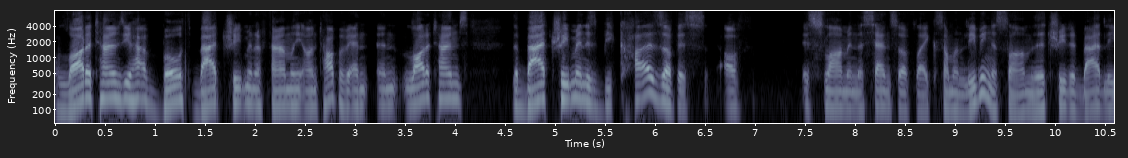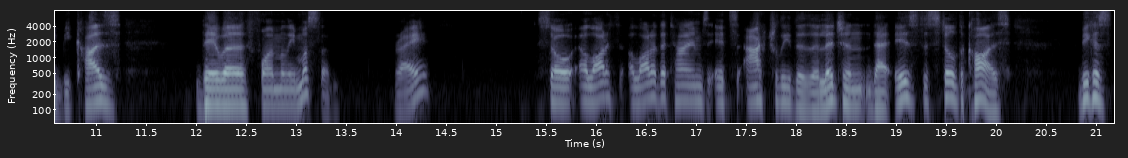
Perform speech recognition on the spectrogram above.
A lot of times you have both bad treatment of family on top of it, and and a lot of times the bad treatment is because of his of Islam in the sense of like someone leaving Islam, they're treated badly because they were formerly Muslim, right? So a lot of a lot of the times it's actually the religion that is the, still the cause, because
